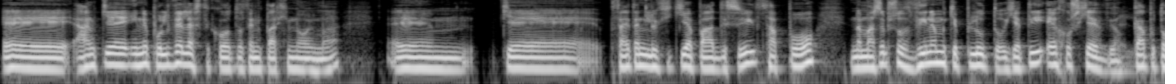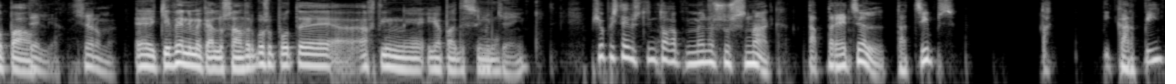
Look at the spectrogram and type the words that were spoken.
Ε, αν και είναι πολύ δελαστικό το δεν υπάρχει νόημα ε, και θα ήταν η λογική απάντηση θα πω να μαζέψω δύναμη και πλούτο γιατί έχω σχέδιο. Τέλεια. Κάπου το πάω. Τέλεια. Χαίρομαι. Ε, και δεν είμαι καλός άνθρωπος οπότε αυτή είναι η απάντησή μου. Οκ. Ποιο πιστεύεις ότι είναι το αγαπημένο σου σνακ; Τα πρέτσελ, τα chips, τα... οι καρποί,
